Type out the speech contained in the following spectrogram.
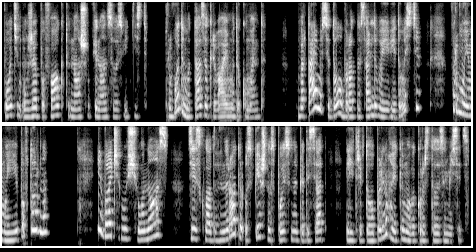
потім уже по факту нашу фінансову звітність. Проводимо та закриваємо документ. Повертаємося до оборотно-сальдової відомості, формуємо її повторно і бачимо, що у нас зі складу генератор успішно списано 50 літрів того пального, яке ми використали за місяць.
